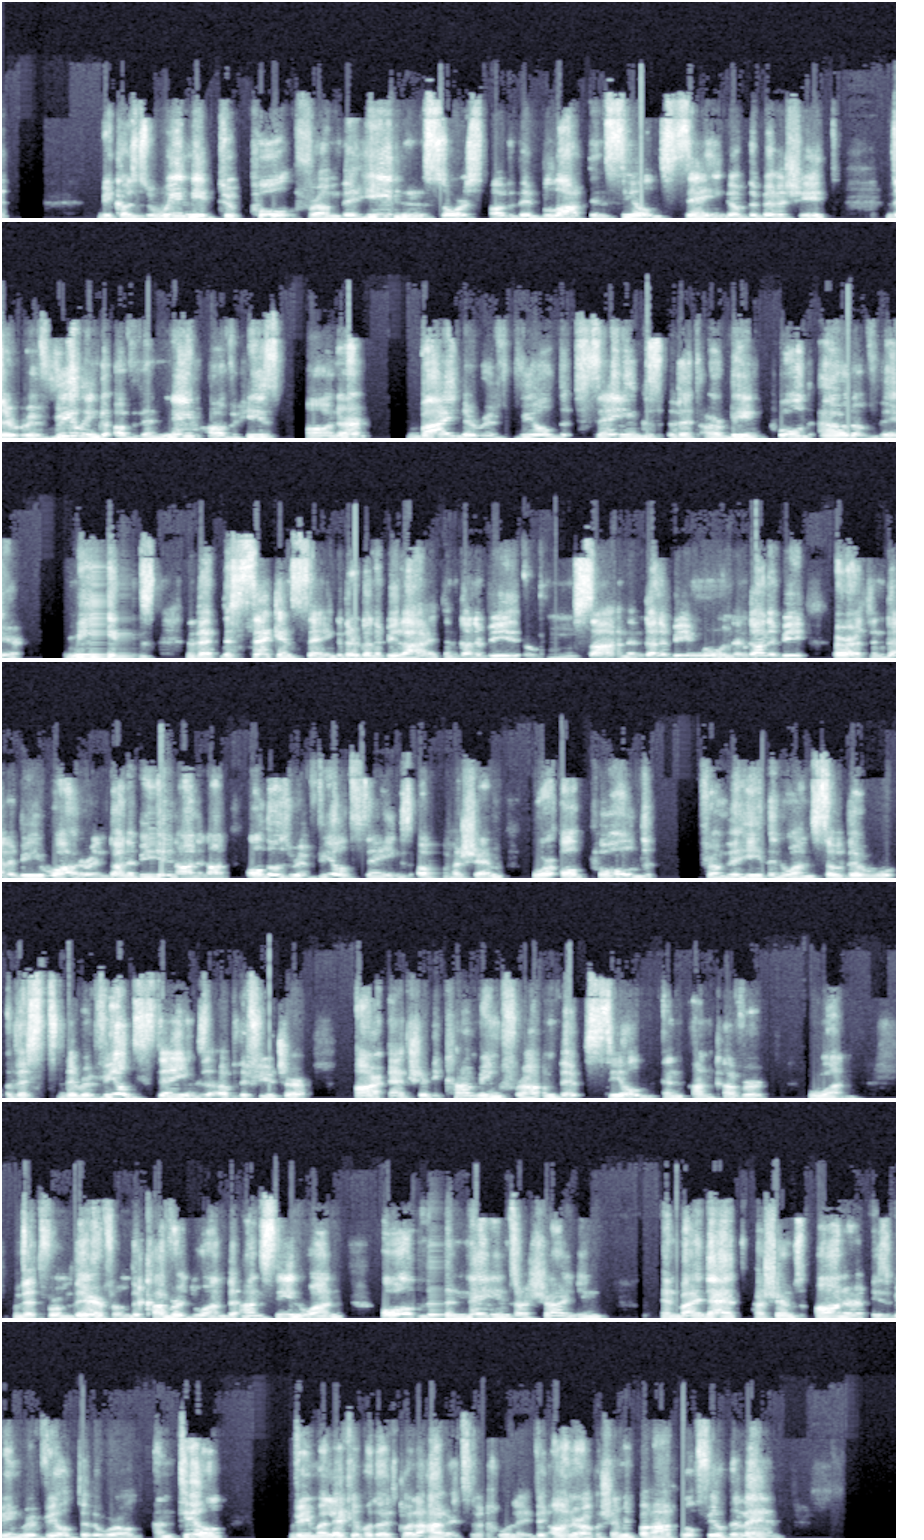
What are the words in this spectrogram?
because we need to pull from the hidden source of the blocked and sealed saying of the Bereshit the revealing of the name of his honor by the revealed sayings that are being pulled out of there. Means that the second saying they're going to be light and going to be um, sun and going to be moon and going to be earth and going to be water and going to be and on and on all those revealed sayings of hashem were all pulled from the heathen ones. So the the, the revealed sayings of the future are actually coming from the sealed and uncovered one that from there from the covered one the unseen one all the names are shining. And by that, Hashem's honor is being revealed to the world until the honor of Hashem Barach will fill the land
